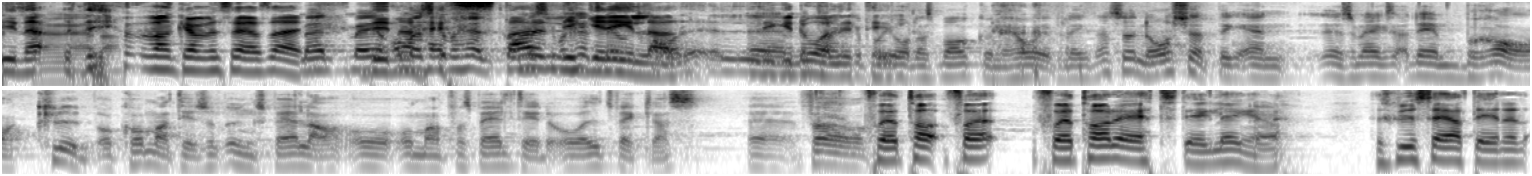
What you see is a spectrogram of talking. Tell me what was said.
dina, Man kan väl säga så här, men, men dina hästar helt, ligger illa, kvar, ligger dåligt till. Jordans bakgrund i HIF. Alltså Norrköping, en, det, som är, det är en bra klubb att komma till som ung spelare och, och man får speltid och utvecklas. Eh, för... Får, jag ta, får, jag, får jag ta det ett steg längre? Ja. Jag skulle säga att det är den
